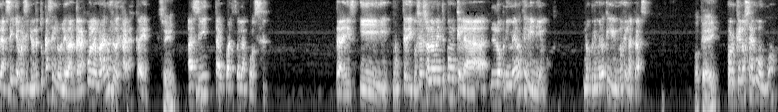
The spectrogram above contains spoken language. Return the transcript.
la silla o el sillón de tu casa y lo levantaras con la mano y lo dejaras caer. Sí. Así, tal cual fue la cosa. Y te digo, eso es solamente como que la, lo primero que vivimos, lo primero que vivimos en la casa. Ok. Porque lo segundo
